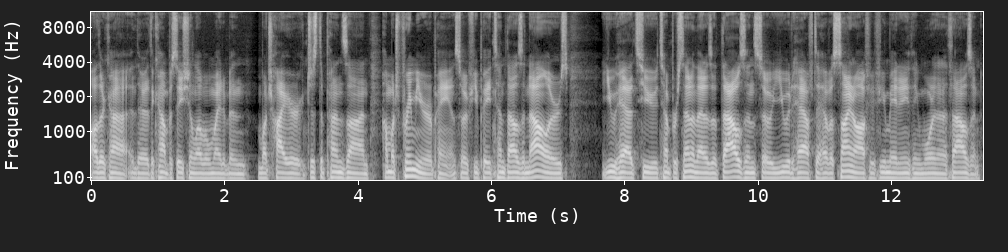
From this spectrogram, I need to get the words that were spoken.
Other the the compensation level might have been much higher. It just depends on how much premium you're paying. So if you pay ten thousand dollars you had to 10% of that is a thousand. So you would have to have a sign off if you made anything more than a thousand.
